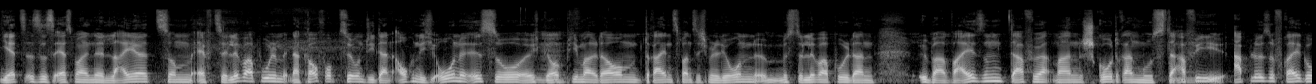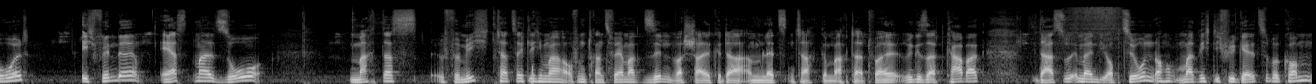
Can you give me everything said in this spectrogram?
Jetzt ist es erstmal eine Laie zum FC Liverpool mit einer Kaufoption, die dann auch nicht ohne ist. So, ich glaube, mhm. Pi mal Daumen, 23 Millionen äh, müsste Liverpool dann überweisen. Dafür hat man Skodran Mustafi mhm. ablösefrei geholt. Ich finde, erstmal so macht das für mich tatsächlich immer auf dem Transfermarkt Sinn, was Schalke da am letzten Tag gemacht hat. Weil, wie gesagt, Kabak, da hast du immerhin die Option, noch mal richtig viel Geld zu bekommen.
